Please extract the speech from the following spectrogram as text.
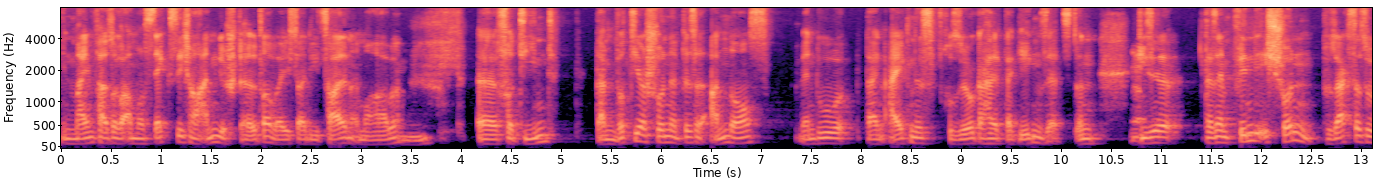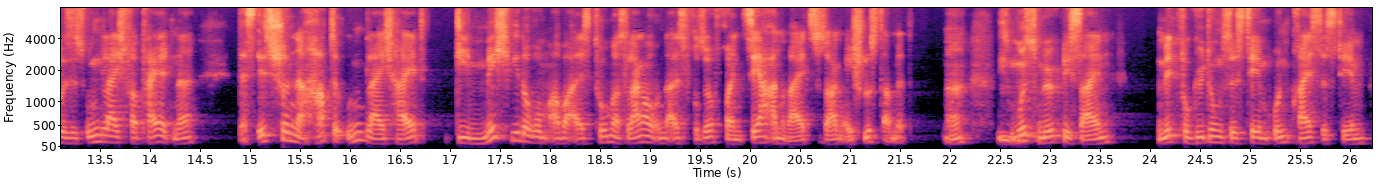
in meinem Fall sogar immer sächsischer Angestellter, weil ich da die Zahlen immer habe, mhm. äh, verdient, dann wird dir schon ein bisschen anders, wenn du dein eigenes Friseurgehalt dagegen setzt. Und ja. diese, das empfinde ich schon, du sagst das so, es ist ungleich verteilt, ne? Das ist schon eine harte Ungleichheit, die mich wiederum aber als Thomas Langer und als Friseurfreund sehr anreizt, zu sagen, ey, Schluss damit. Ne? Es mhm. muss möglich sein, mit Vergütungssystem und Preissystem,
